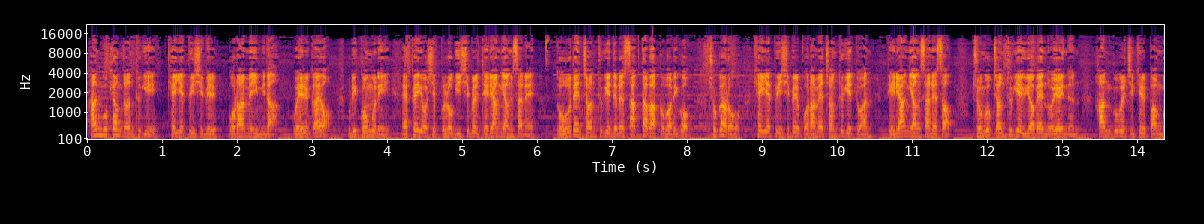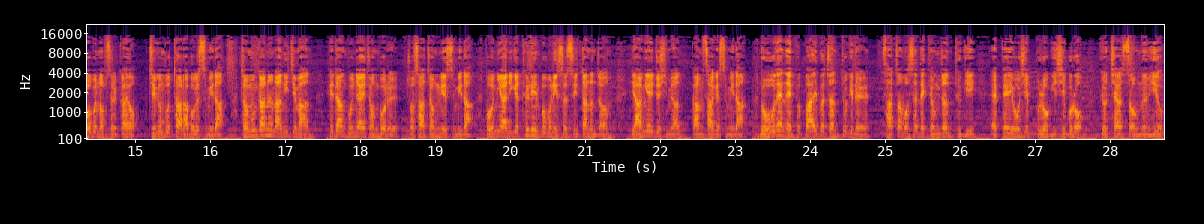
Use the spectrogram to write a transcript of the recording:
한국형 전투기 KF-21 보라매입니다. 왜일 까요? 우리 공군이 FA-50 블록 20을 대량 양산해 노후된 전투기들을 싹 다 바꿔버리고 추가로 KF-21 보라매 전투기 또한 대량 양산해서 중국 전투기의 위협에 놓여있는 한국을 지킬 방법은 없을까요? 지금부터 알아보겠습니다. 전문가는 아니지만 해당 분야의 정보를 조사 정리했습니다. 본의 아니게 틀린 부분이 있을 수 있다는 점 양해해 주시면 감사하겠습니다. 노후된 F5 전투기를 4.5세대 경전투기 FA-50 블록 20으로 교체할 수 없는 이유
